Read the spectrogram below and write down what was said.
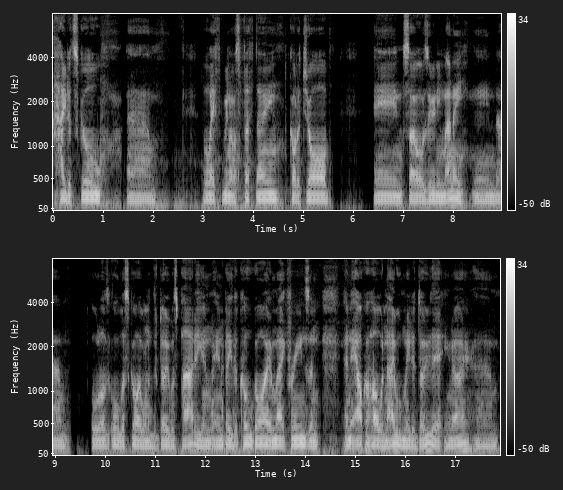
Hated school. Um, left when I was 15. Got a job, and so I was earning money, and um, all was, all this guy wanted to do was party and, and be the cool guy and make friends and and alcohol enabled me to do that, you know. Um,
